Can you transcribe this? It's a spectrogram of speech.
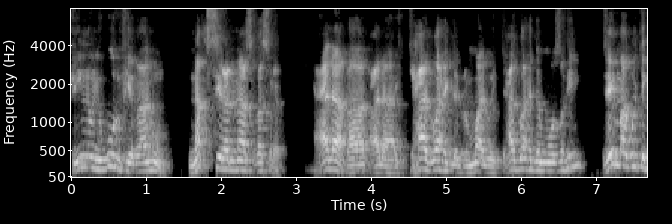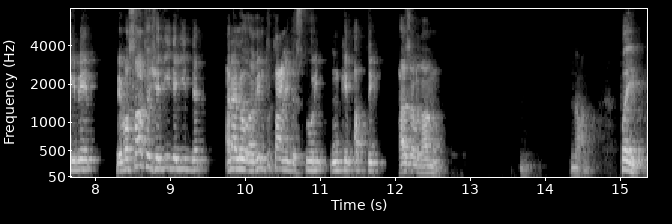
في إنه يقولوا في قانون نقصر الناس قصرا على على اتحاد واحد للعمال واتحاد واحد للموظفين زي ما قلت قبل ببساطة شديدة جدا أنا لو اغنت طعني دستوري ممكن أبطل هذا القانون. نعم. طيب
